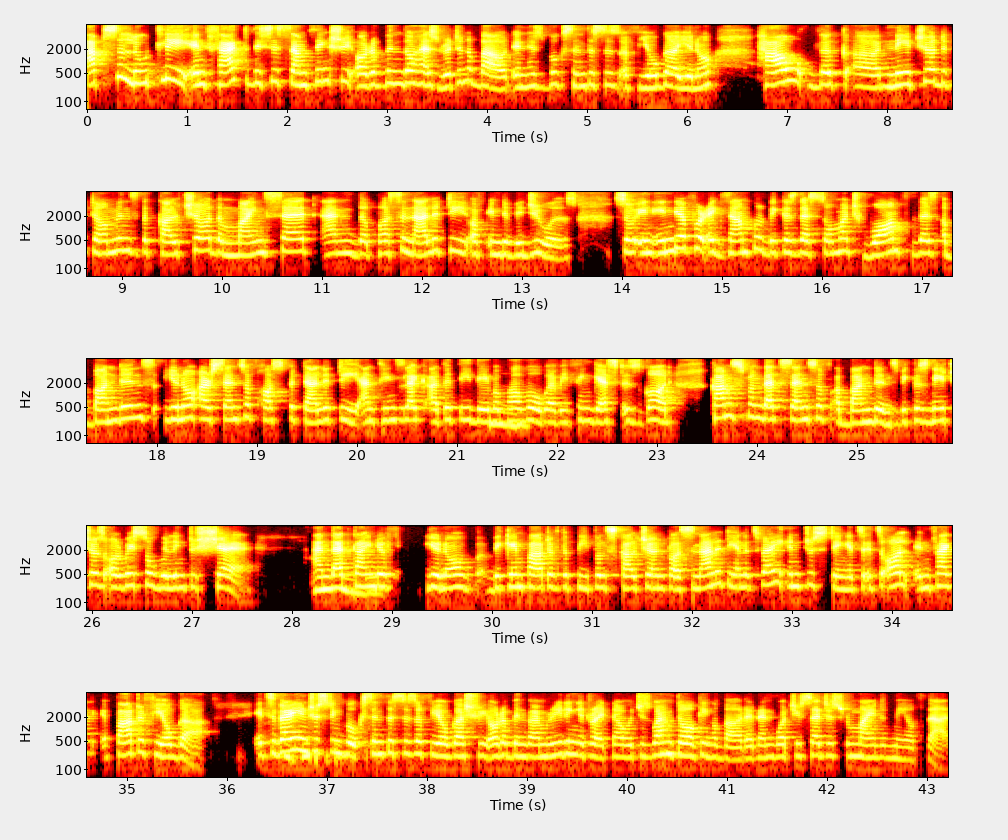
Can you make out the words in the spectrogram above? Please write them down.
Absolutely. In fact, this is something Sri Aurobindo has written about in his book Synthesis of Yoga, you know, how the uh, nature determines the culture, the mindset, and the personality of individuals. So in India, for example, because there's so much warmth, there's abundance, you know, our sense of hospitality and things like Atithi Deva mm. Bhavo, where we think guest is God, comes from that sense of abundance because nature is always so willing to share. And that mm. kind of you know became part of the people's culture and personality and it's very interesting it's it's all in fact part of yoga it's a very mm-hmm. interesting book synthesis of yoga Sri Aurobindo i'm reading it right now which is why i'm talking about it and what you said just reminded me of that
